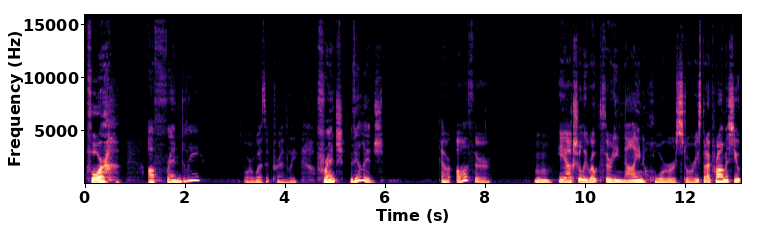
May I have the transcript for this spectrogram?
For a friendly, or was it friendly, French village. Our author, hmm, he actually wrote 39 horror stories, but I promise you,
